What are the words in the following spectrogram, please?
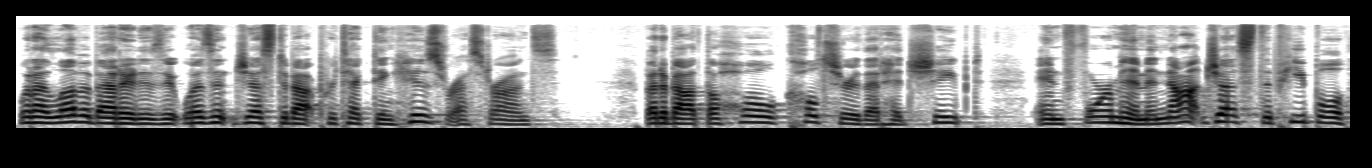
What I love about it is it wasn't just about protecting his restaurants, but about the whole culture that had shaped and formed him, and not just the people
